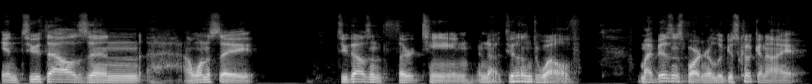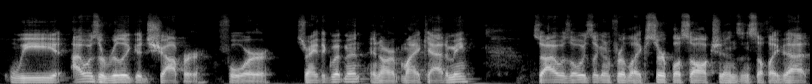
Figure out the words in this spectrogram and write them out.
in 2000, I want to say 2013, no, 2012, my business partner Lucas Cook and I, we I was a really good shopper for strength equipment in our my academy. So I was always looking for like surplus auctions and stuff like that.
